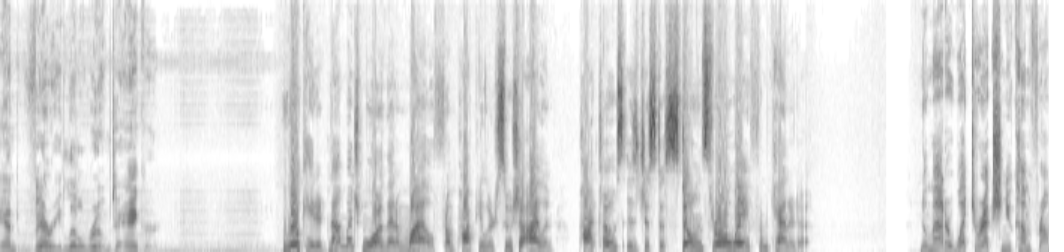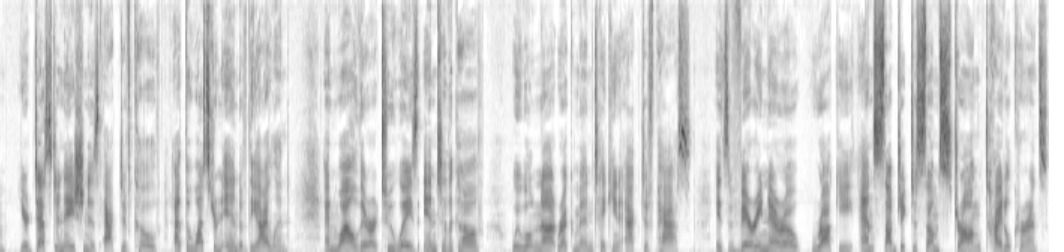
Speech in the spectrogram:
and very little room to anchor. Located not much more than a mile from popular Sucia Island, Patos is just a stone's throw away from Canada. No matter what direction you come from, your destination is Active Cove at the western end of the island. And while there are two ways into the cove, we will not recommend taking Active Pass. It's very narrow, rocky, and subject to some strong tidal currents.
